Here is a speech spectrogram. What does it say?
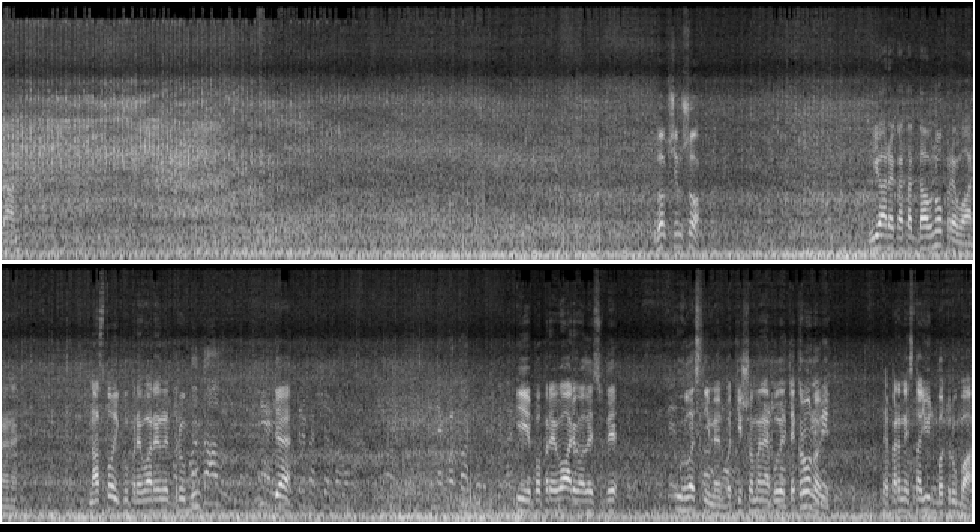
Да. В общем, що? У Ярика так давно приварене. На стойку приварили трубу тільки і поприварювали сюди углосніми, бо ті, що в мене були текронові, тепер не стають, бо труба.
